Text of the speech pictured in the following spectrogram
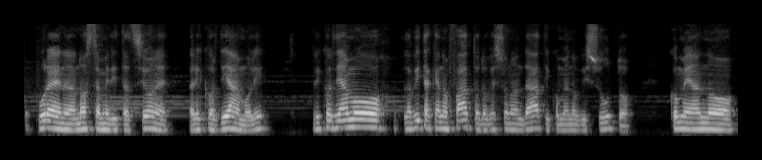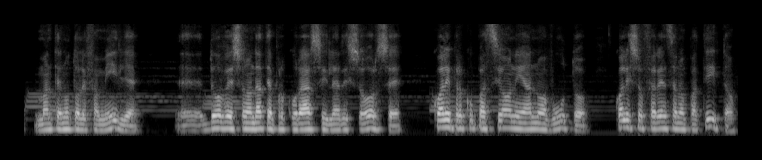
oppure nella nostra meditazione ricordiamoli Ricordiamo la vita che hanno fatto, dove sono andati, come hanno vissuto, come hanno mantenuto le famiglie, eh, dove sono andati a procurarsi le risorse, quali preoccupazioni hanno avuto, quali sofferenze hanno patito,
